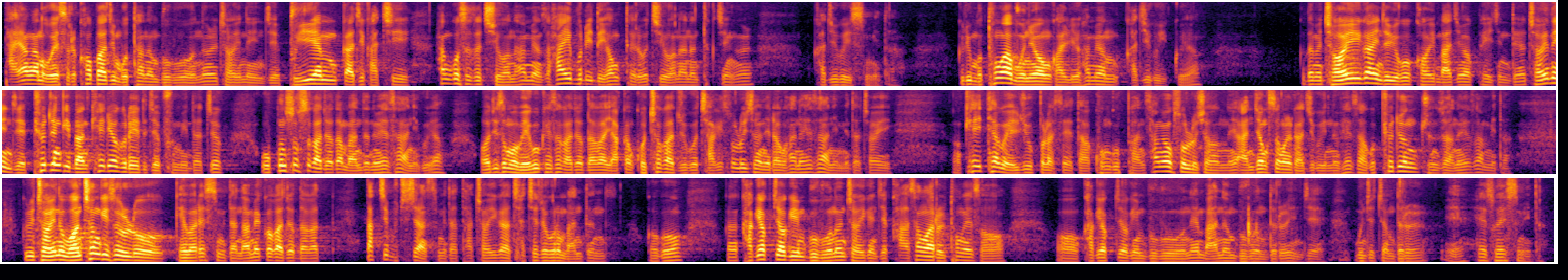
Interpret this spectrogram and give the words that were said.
다양한 OS를 커버하지 못하는 부분을 저희는 이제 VM까지 같이 한 곳에서 지원하면서 하이브리드 형태로 지원하는 특징을 가지고 있습니다. 그리고 뭐 통합 운영 관리 화면 가지고 있고요. 그다음에 저희가 이제 이거 거의 마지막 페이지인데요. 저희는 이제 표준 기반 캐리어 그레이드 제품입니다. 즉 오픈 소스 가져다 만드는 회사 아니고요. 어디서 뭐 외국 회사 가져다가 약간 고쳐가지고 자기 솔루션이라고 하는 회사 아닙니다. 저희 어, KT하고 LG 플러스에 다 공급한 상용 솔루션의 안정성을 가지고 있는 회사고 표준 준수하는 회사입니다. 그리고 저희는 원천 기술로 개발했습니다. 남의 거 가져다가 딱지 붙이지 않습니다. 다 저희가 자체적으로 만든 거고 가격적인 부분은 저희가 이제 가상화를 통해서 어, 가격적인 부분의 많은 부분들을 이제 문제점들을 예, 해소했습니다.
